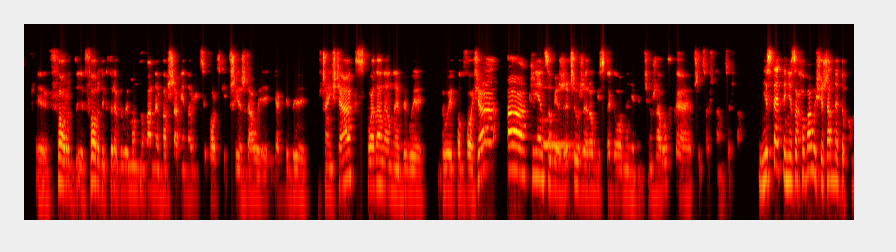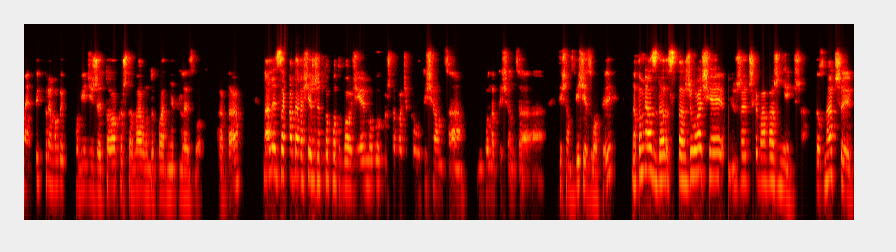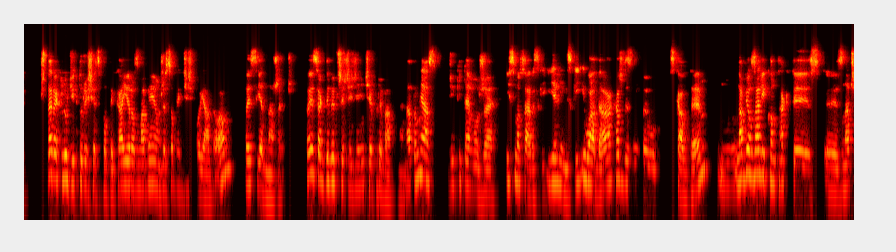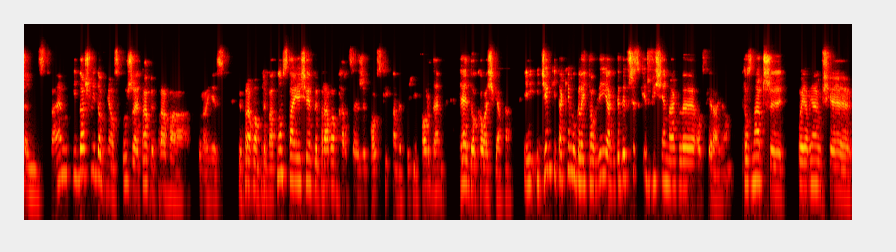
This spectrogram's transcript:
Ford, Fordy, które były montowane w Warszawie na ulicy Polskiej, przyjeżdżały jak gdyby w częściach, składane one były, były podwozia, a klient sobie życzył, że robi z tego, no nie wiem, ciężarówkę czy coś tam, coś tam. Niestety nie zachowały się żadne dokumenty, które mogły powiedzieć, że to kosztowało dokładnie tyle złotych, prawda? No ale zakłada się, że to podwozie mogło kosztować około tysiąca, ponad tysiąca, 1200 złotych. Natomiast zdarzyła się rzecz chyba ważniejsza. To znaczy, czterech ludzi, którzy się spotykają, rozmawiają, że sobie gdzieś pojadą, to jest jedna rzecz. To jest jak gdyby przedsięwzięcie prywatne. Natomiast dzięki temu, że i Smosarski, i Jeliński, i Łada, każdy z nich był skautem, nawiązali kontakty z, z naczelnictwem i doszli do wniosku, że ta wyprawa, która jest wyprawą prywatną, staje się wyprawą harcerzy polskich, nawet później Fordem, te dookoła świata. I, I, dzięki takiemu glejtowi, jak gdyby wszystkie drzwi się nagle otwierają. To znaczy, pojawiają się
